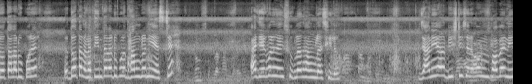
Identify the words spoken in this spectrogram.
দোতলার উপরে, দোতলা না, তিনতলার উপরে ধানগুলো নিয়ে এসছে। আজ একবারে এই শুকলা ধানগুলো ছিল। জানি আর বৃষ্টি সেরকম হবে নি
